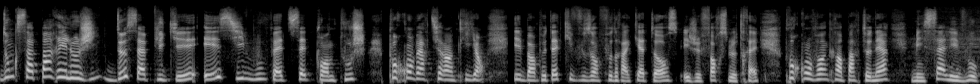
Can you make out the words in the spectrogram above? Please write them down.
Donc ça paraît logique de s'appliquer et si vous faites 7 points de touche pour convertir un client, eh ben peut-être qu'il vous en faudra 14 et je force le trait pour convaincre un partenaire, mais ça les vaut.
